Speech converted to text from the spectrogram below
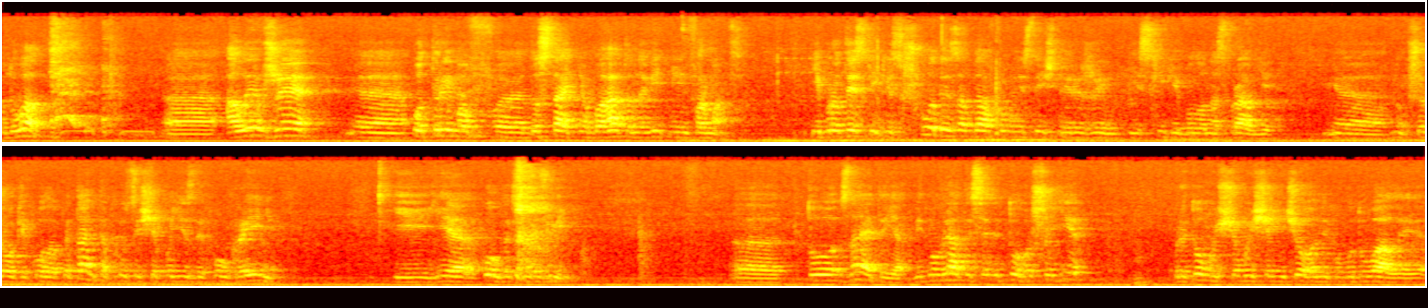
будували, Е, але вже е, отримав е, достатньо багато новітньої інформації. І про те, скільки шкоди завдав комуністичний режим, і скільки було насправді ну, широке коло питань, та плюс ще поїздив по Україні і є комплексне розуміння. То знаєте як, відмовлятися від того, що є, при тому, що ми ще нічого не побудували е,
